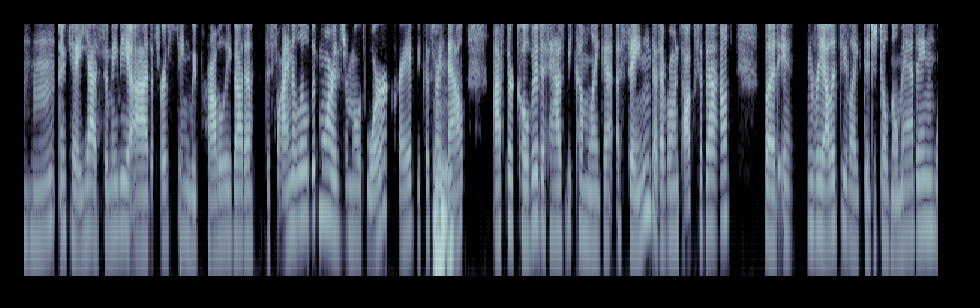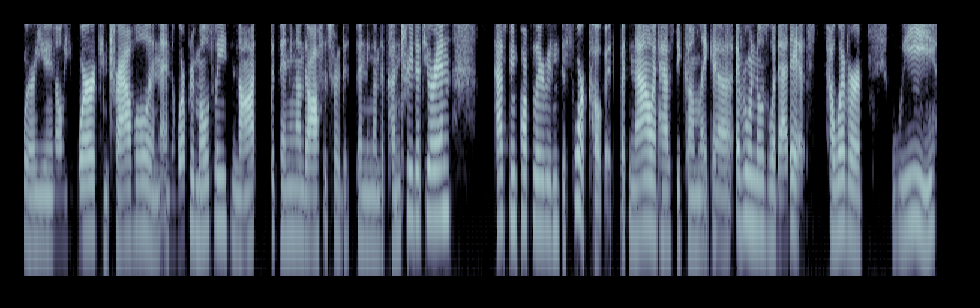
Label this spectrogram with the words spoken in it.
Hmm Okay, yeah. So maybe uh, the first thing we probably gotta define a little bit more is remote work, right? Because right hmm now, after COVID, it has become like a, a thing that everyone talks about. But in, in reality, like digital nomading, where you, you know you work and travel and, and work remotely, not depending on the office or depending on the country that you're in, has been popular even before COVID. But now it has become like a, everyone knows what that is. However, we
